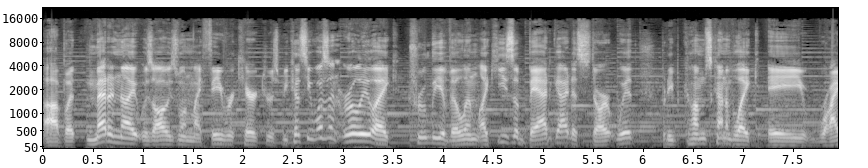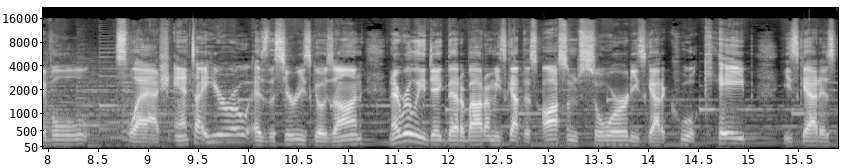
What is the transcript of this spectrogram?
Uh, but Meta Knight was always one of my favorite characters because he wasn't really like truly a villain. Like he's a bad guy to start with, but he becomes kind of like a rival slash anti-hero as the series goes on. And I really dig that about him. He's got this awesome sword. He's got a cool cape. He's got his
